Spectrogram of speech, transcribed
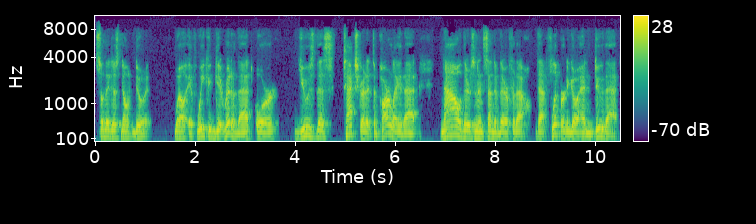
So they just don't do it. Well, if we could get rid of that or use this tax credit to parlay that, now there's an incentive there for that that flipper to go ahead and do that.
